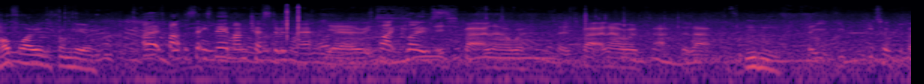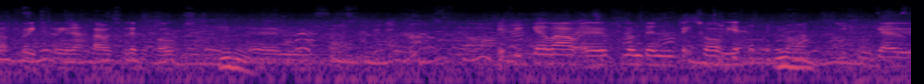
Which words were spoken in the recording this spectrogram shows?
How far is it from here? Uh, it's about the same. It's near Manchester, isn't it? yeah, it's Quite close. It's about an hour. So it's about an hour after that. Mm-hmm. So you, you, you're talking about three to three and a half hours for Liverpool. Mm-hmm. Um, if you go out of London Victoria, Uh-huh. you can go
